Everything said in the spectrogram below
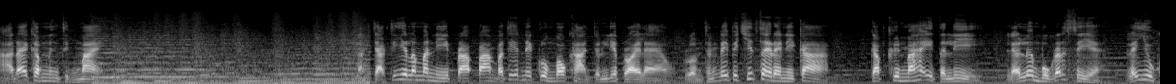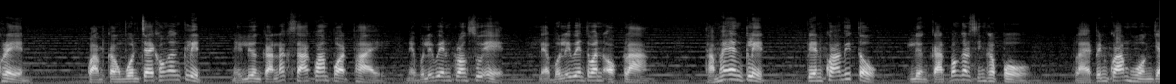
หาได้คำนึงถึงไม่ หลังจากที่เยอรมนีปราบปรามประเทศในกลุ่มเบาข่านจนเรียบร้อยแล้ว รวมทั้งได้ไปชิดไซเรนิกากลับคืนมาให้อิตาลี แล้วเริ่มบุกรัสเซียและยูเครน ความกังวลใจของอังกฤษ ในเรื่องการรักษาความปลอดภัย ในบริเวณคลองสุเอตและบริเวณตะวันออกกลางทำให้อังกฤษเปลี่ยนความวิตก เรื่องการป้องกันสิงคโปร์กลายเป็นความห่วงใย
